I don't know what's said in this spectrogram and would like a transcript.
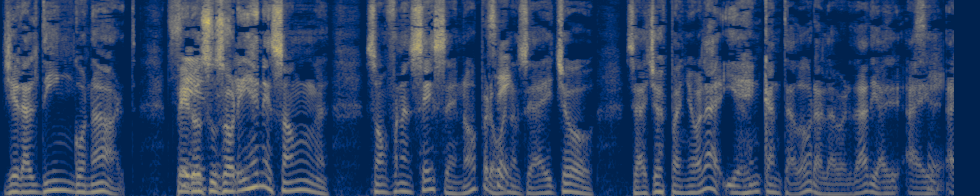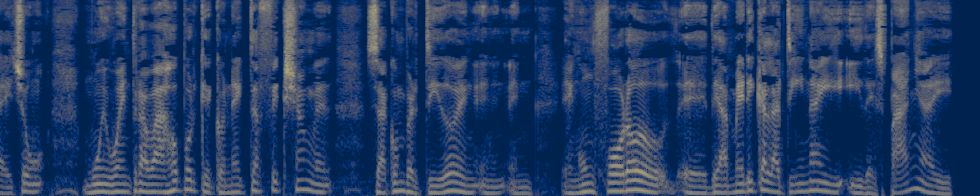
Geraldine Gonard. Pero sus orígenes son, son franceses, ¿no? Pero bueno, se ha hecho, se ha hecho española y es encantadora, la verdad, y ha, ha, hecho un muy buen trabajo porque Conecta Fiction eh, se ha convertido en, en, en, un foro de, eh, de América Latina y, y de España y,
